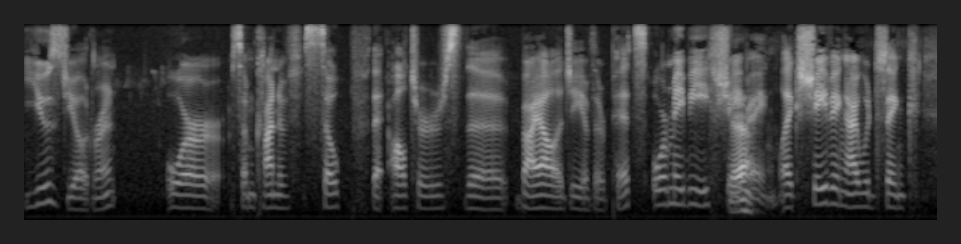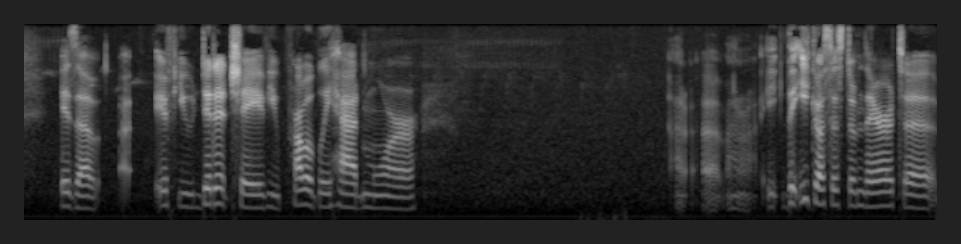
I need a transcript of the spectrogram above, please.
use deodorant or some kind of soap that alters the biology of their pits, or maybe shaving. Like shaving, I would think is a if you didn't shave, you probably had more uh, I don't know, the ecosystem there to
